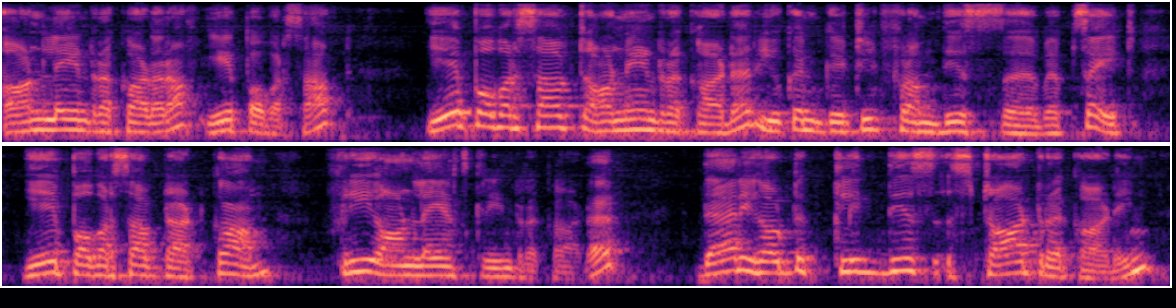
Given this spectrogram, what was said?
online recorder of Apowersoft. A PowerSoft online recorder, you can get it from this uh, website apowersoft.com free online screen recorder. There you have to click this start recording.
